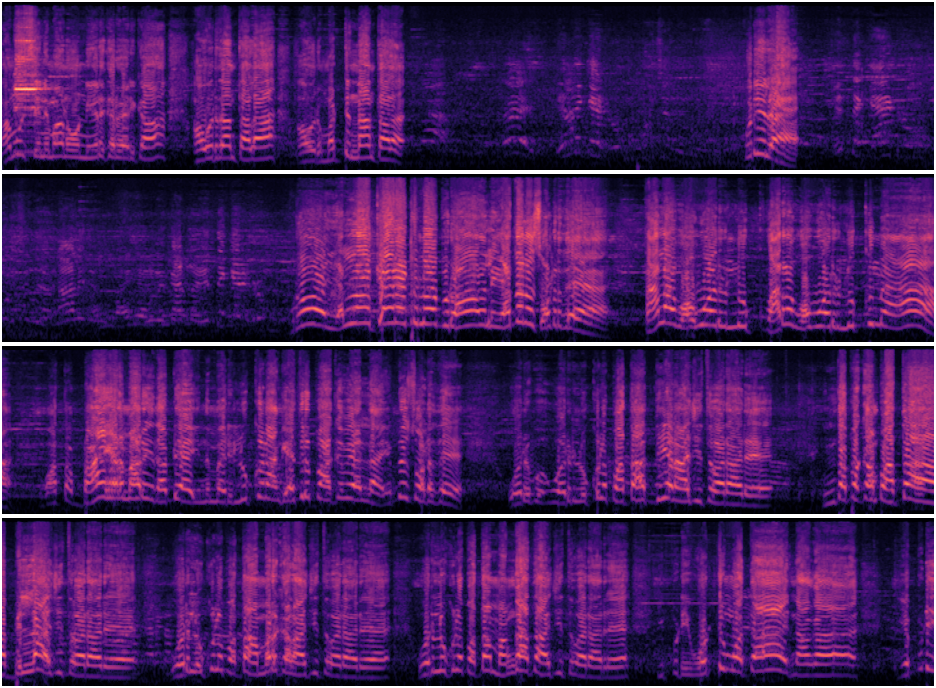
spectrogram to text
தமிழ் சினிமான்னு ஒன்று இருக்கிற வரைக்கும் அவர் தான் தலை. அவர் மட்டும்தான் தலை. புரியல? ப்ரோ எல்லா கேரக்டருமே ப்ரோ அதில் எதனை சொல்கிறது தலை ஒவ்வொரு லுக் வர ஒவ்வொரு லுக்குமே மொத்த பயங்கரமா இருக்குது. அப்படியே இந்த மாதிரி லுக்கு நாங்கள் எதிர்பார்க்கவே இல்லை. எப்படி சொல்கிறது ஒரு ஒரு லுக்கில் பார்த்தா தீரன் அஜித் வராரு. இந்த பக்கம் பார்த்தா பில்லா அஜித் வராரு. ஒரு லுக்கில் பார்த்தா அமர்கால் அஜித் வராரு. ஒரு லுக்கில் பார்த்தா மங்காத்தா அஜித் வராரு. இப்படி ஒட்டுமொத்த நாங்கள் எப்படி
